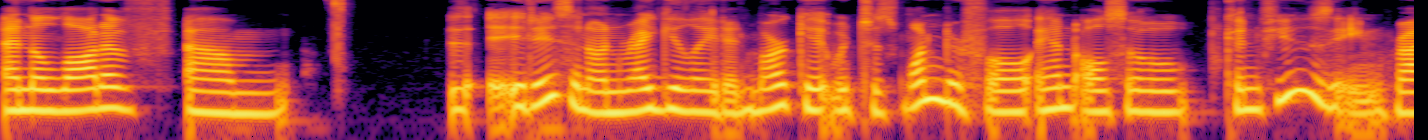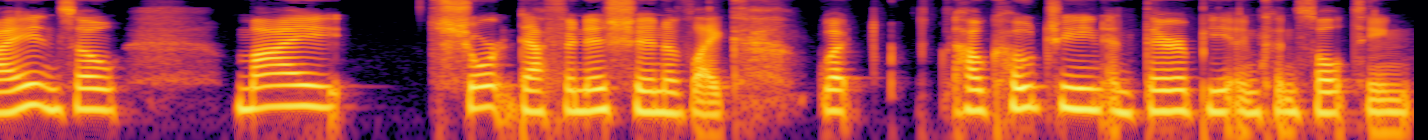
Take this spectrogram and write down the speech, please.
And a lot of, um, it- it is an unregulated market, which is wonderful and also confusing, right? And so, my short definition of like what how coaching and therapy and consulting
